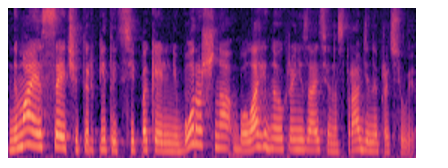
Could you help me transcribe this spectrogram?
Немає сечі терпіти ці пекельні борошна, бо лагідна українізація насправді не працює.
